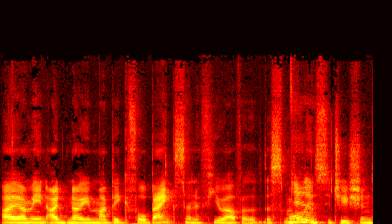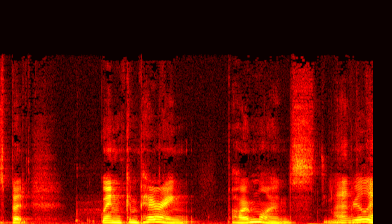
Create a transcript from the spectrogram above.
I, I mean, I'd know my big four banks and a few other of the small Yeah. institutions, but when comparing home loans, you And- really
